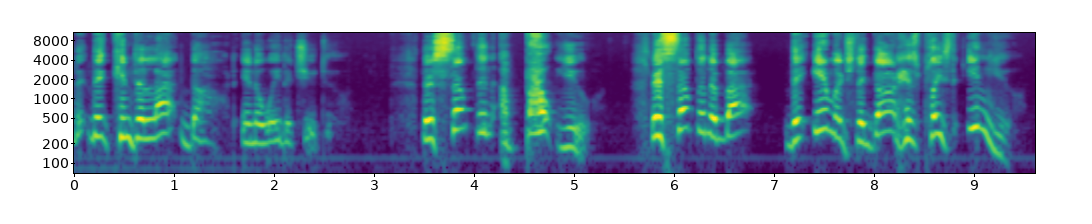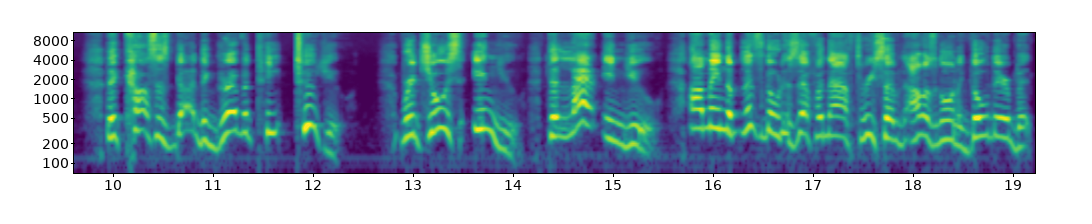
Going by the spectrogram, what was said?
that, that can delight God in a way that you do. There's something about you. There's something about the image that God has placed in you that causes God to gravitate to you, rejoice in you, delight in you. I mean, let's go to Zephaniah 3 7. I was going to go there, but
